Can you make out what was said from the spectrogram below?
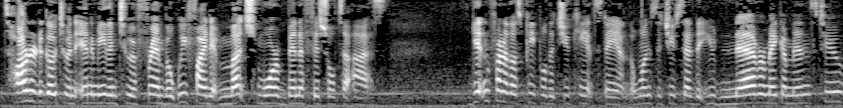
It's harder to go to an enemy than to a friend, but we find it much more beneficial to us get in front of those people that you can't stand, the ones that you said that you'd never make amends to.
